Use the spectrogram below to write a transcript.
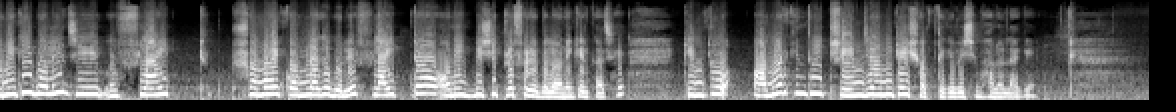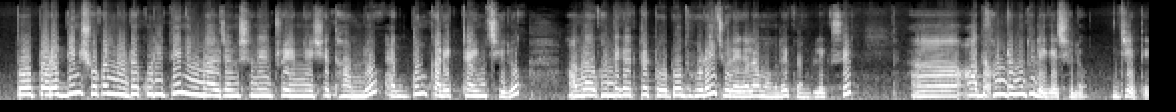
অনেকেই বলে যে ফ্লাইট সময় কম লাগে বলে ফ্লাইটটা অনেক বেশি প্রেফারেবল অনেকের কাছে। কিন্তু আমার কিন্তু এই ট্রেন জার্নিটাই সব থেকে বেশি ভালো লাগে। তো পরের দিন সকাল নটা কুড়িতে নিউ মাল জাংশনে ট্রেন এসে থামলো। একদম কারেক্ট টাইম ছিল। আমরা ওখান থেকে একটা টোটো ধরে চলে গেলাম আমাদের কমপ্লেক্সে আধ ঘণ্টা মতো লেগেছিল যেতে।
